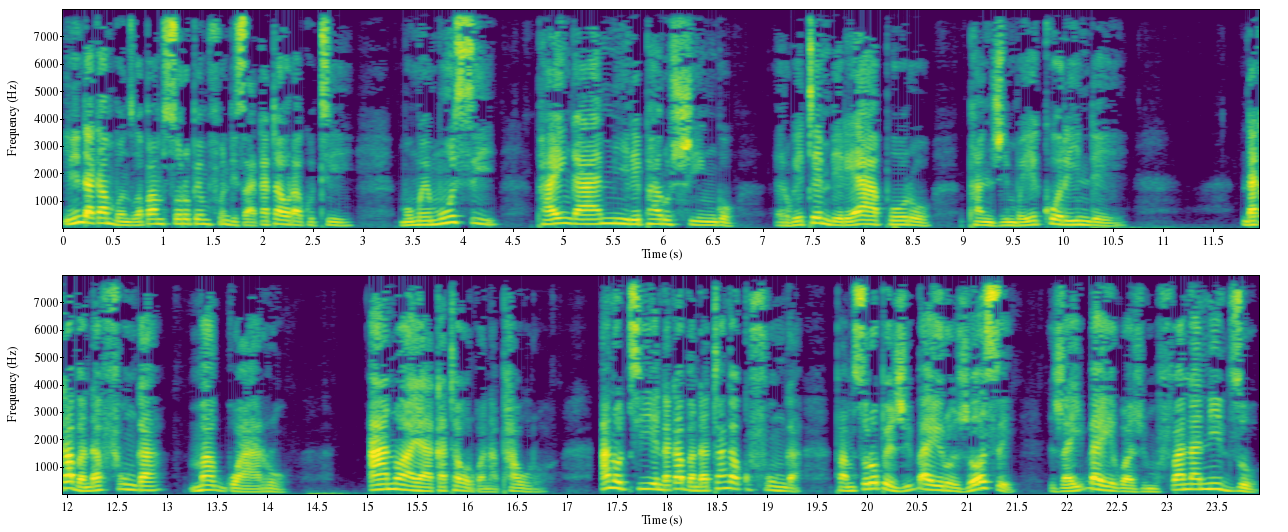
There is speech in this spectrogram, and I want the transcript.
Ini ndakambonzwa pamusoro pemufundisi akataura kuti mumwe musi paainge amire parusvingo rwetemberi yeaporo panzvimbo yekorinde. Ndakabva ndafunga magwaro ano aya akataurwa napauro. Anotiye ndakabva ndatanga kufunga pamusoro pezvibayiro zvose zvaibayirwa zvimufananidzo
